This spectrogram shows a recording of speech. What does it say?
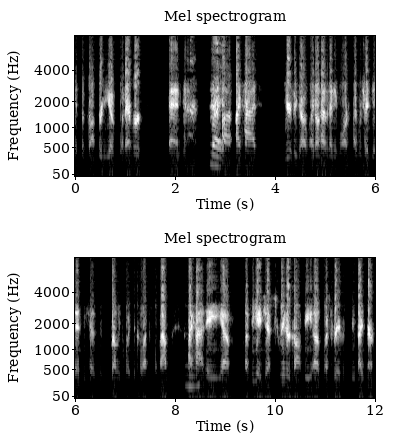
It's the property of whatever. And Right. uh, I had years ago. I don't have it anymore. I wish I did because it's probably quite the collectible now. I Mhm. had a um, a VHS screener copy of Wes Craven's New Nightmare,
